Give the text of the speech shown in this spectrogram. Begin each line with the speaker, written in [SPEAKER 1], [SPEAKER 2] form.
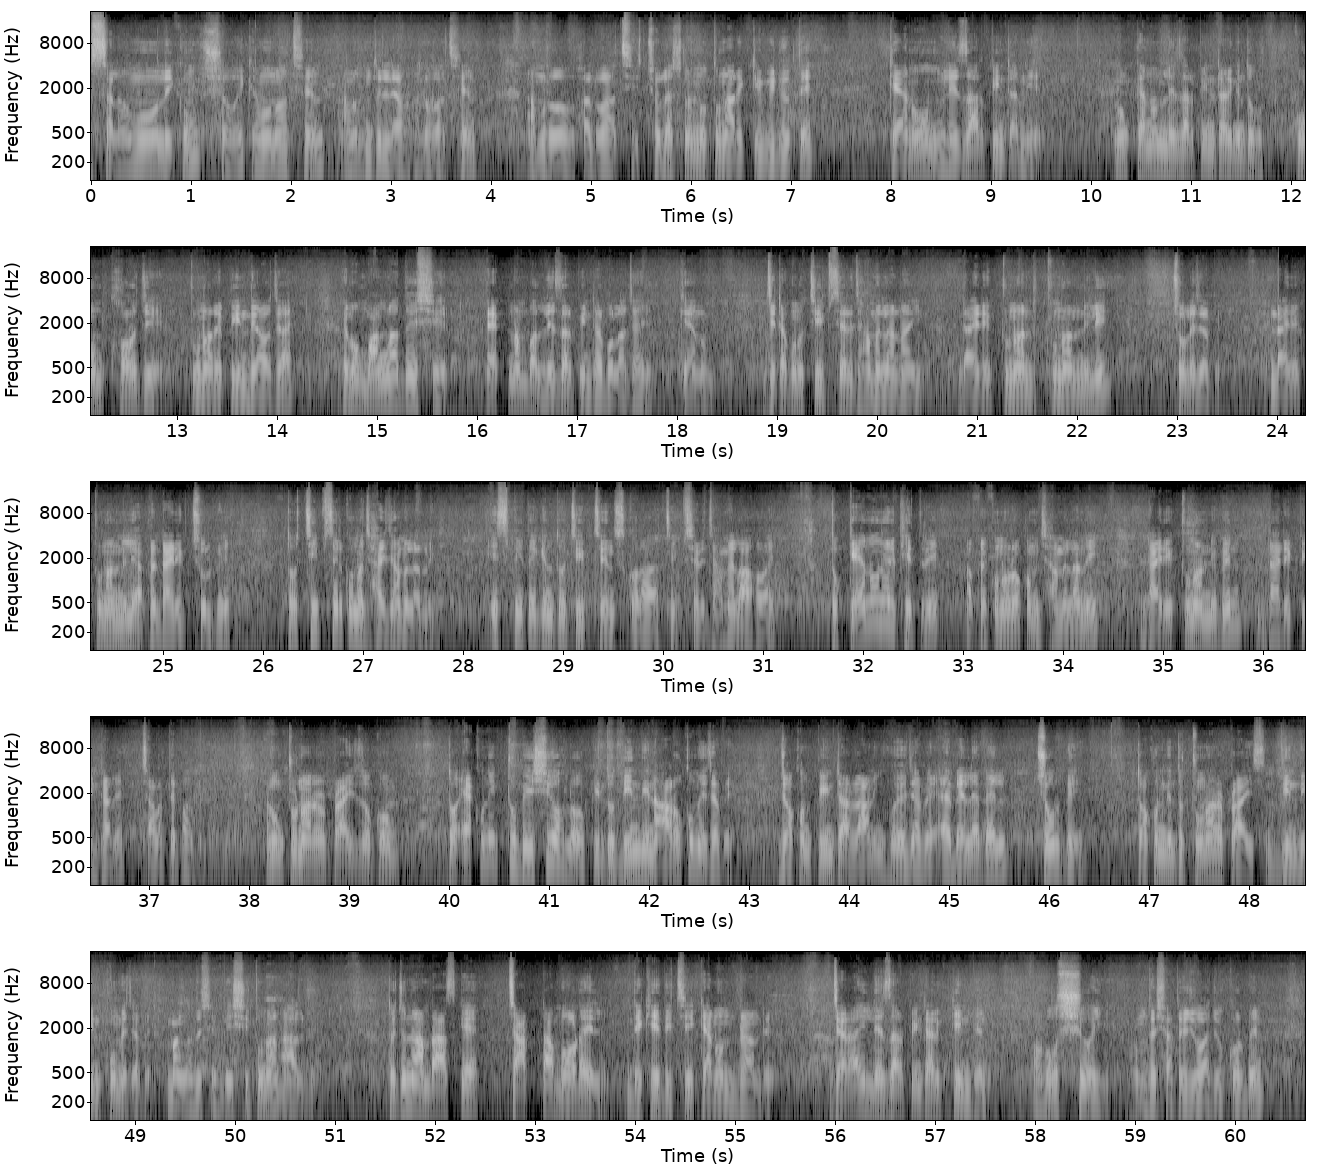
[SPEAKER 1] আসসালামু আলাইকুম। সবাই কেমন আছেন? আলহামদুলিল্লাহ ভালো আছেন। আমরাও ভালো আছি। চলে আসলাম নতুন আরেকটি ভিডিওতে ক্যানন লেজার প্রিন্টার নিয়ে। এবং ক্যানন লেজার প্রিন্টার কিন্তু কম খরচে টুনারে পিন দেওয়া যায় এবং বাংলাদেশের এক নাম্বার লেজার প্রিন্টার বলা যায় ক্যানন যেটা কোনো চিপসের ঝামেলা নাই। ডাইরেক্ট টুনার টুনার নিলেই চলে যাবে। ডাইরেক্ট টুনার নিলে আপনার ডাইরেক্ট চলবে। তো চিপসের কোনো ঝাই ঝামেলা নেই। এসপিতে কিন্তু চিপ চেঞ্জ করা চিপসের ঝামেলা হয়। তো ক্যাননের ক্ষেত্রে আপনি কোনো রকম ঝামেলা নেই। ডাইরেক্ট টুনার নেবেন ডাইরেক্ট প্রিন্টারে চালাতে পারবেন। এবং টুনারের প্রাইসও কম। তো এখন একটু বেশিও হলো কিন্তু দিন দিন আরও কমে যাবে। যখন প্রিন্টার রানিং হয়ে যাবে অ্যাভেলেবেল চলবে, তখন কিন্তু টুনারের প্রাইস দিন দিন কমে যাবে। বাংলাদেশে বেশি টুনার আসবে। তো জন্য আমরা আজকে চারটা মডেল দেখিয়ে দিচ্ছি ক্যানন ব্র্যান্ডের যারা এই লেজার প্রিন্টার কিনবেন অবশ্যই আমাদের সাথে যোগাযোগ করবেন।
